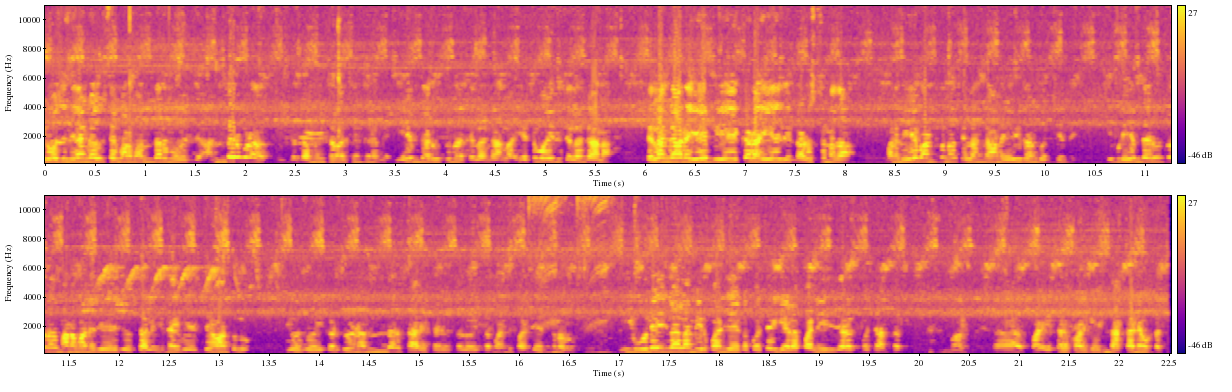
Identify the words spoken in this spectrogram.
ఈరోజు నిజంగా చూస్తే మనం అందరం అందరూ కూడా గమనించవలసింది ఏం జరుగుతుందో తెలంగాణలో? ఎటువైంది తెలంగాణ? తెలంగాణ ఏ ఎక్కడ ఏది నడుస్తున్నదా? మనం ఏమనుకున్నా తెలంగాణ ఏ విధంగా వచ్చింది? ఇప్పుడు ఏం జరుగుతున్నది మనం అనేది చూస్తాం. ఇంకా ఈ విద్యావంతులు ఈరోజు ఇక్కడ చూడండి అందరు కార్యకర్తలు ఇంతమంది పనిచేస్తున్నారు. ఈ విలేజ్లలో మీరు పని చేయకపోతే ఇలా పని జరగకపోతే అంత ఇతర పని చేసింది అక్కడనే ఉంటుంది.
